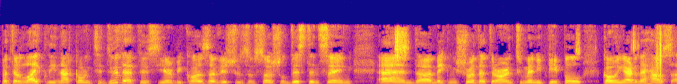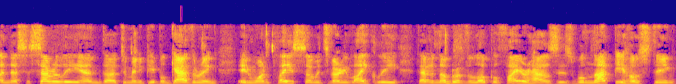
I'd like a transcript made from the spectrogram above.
but they're likely not going to do that this year because of issues of social distancing and uh, making sure that there aren't too many people going out of the house unnecessarily and uh, too many people gathering in one place. So it's very likely that a number of the local firehouses will not be hosting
